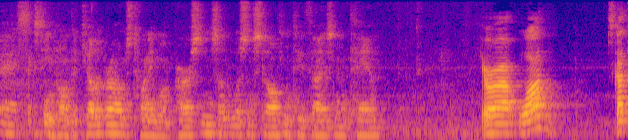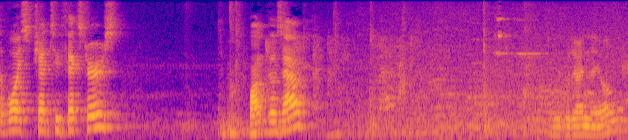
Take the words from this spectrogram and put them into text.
Uh, 1600 kilograms, 21 persons, and it was installed in 2010. Here are one. It's got the voice Gen 2 fixtures. One goes out. Go down the other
